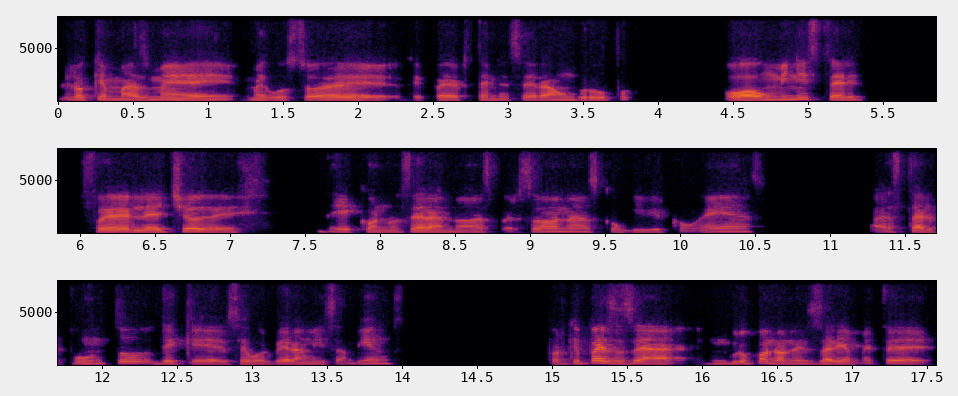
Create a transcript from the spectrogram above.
lo que más me, gustó de, pertenecer a un grupo o a un ministerio fue el hecho de, de conocer a nuevas personas, convivir con ellas, hasta el punto de que se volvieran mis amigos. Porque pues, o sea, un grupo no necesariamente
